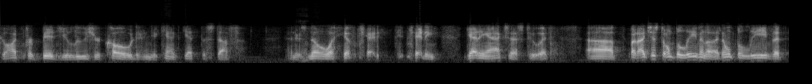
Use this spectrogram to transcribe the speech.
God forbid you lose your code and you can't get the stuff, and there's no way of getting getting getting access to it. Uh, but I just don't believe in it. I don't believe that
